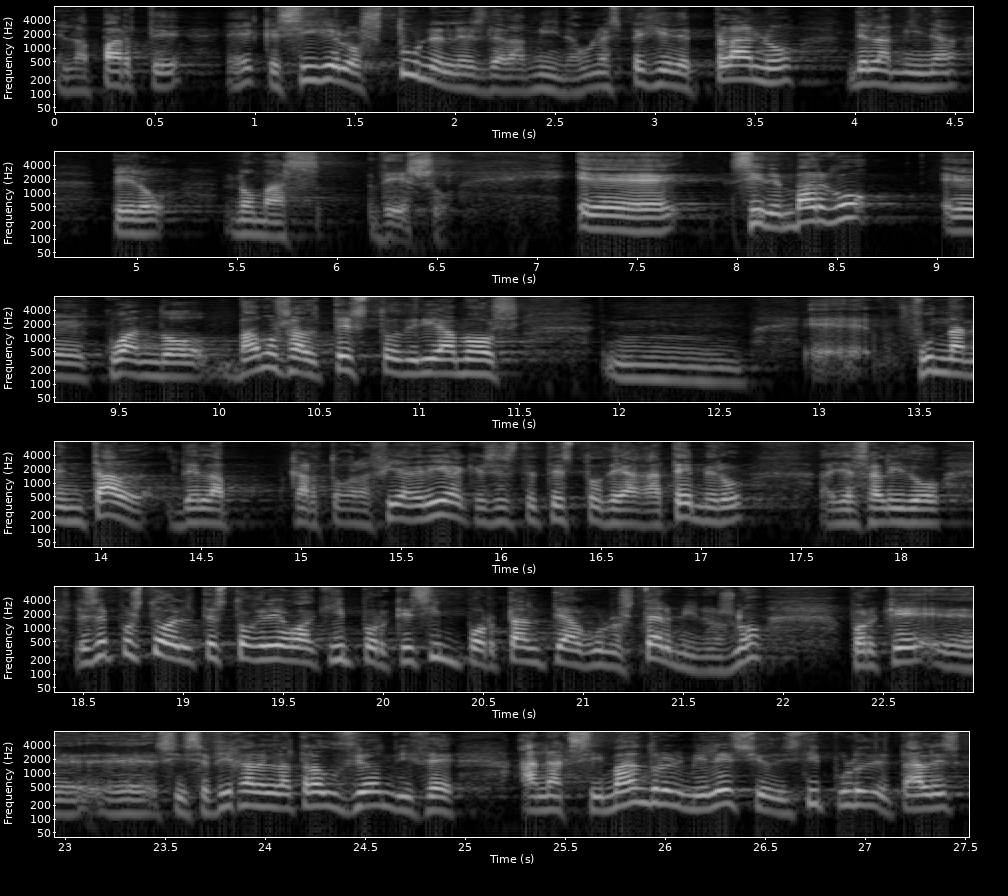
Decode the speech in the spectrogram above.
en, la, parte ¿eh? que sigue los túneles de la mina, una especie de plano de la mina, pero no más de eso. Eh, sin embargo, eh, cuando vamos al texto, diríamos, mm, fundamental de la cartografía griega, que es este texto de Agatémero, haya salido. Les he puesto el texto griego aquí porque es importante algunos términos, ¿no? Porque eh, eh, si se fijan en la traducción dice Anaximandro el Milesio, discípulo de Tales,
